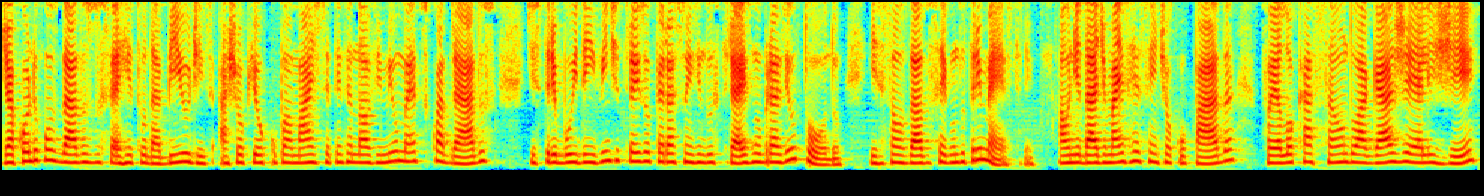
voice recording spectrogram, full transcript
De acordo com os dados do CRTU da Buildings, a Shopee ocupa mais de 79 mil metros quadrados, distribuída em 23 operações industriais no Brasil todo. Esses são os dados do segundo trimestre. A unidade mais recente ocupada foi a locação do HGLG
